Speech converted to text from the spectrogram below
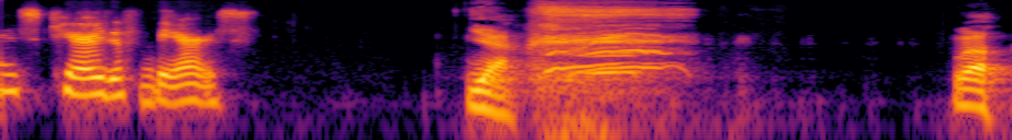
I'm scared of bears. Yeah. well,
